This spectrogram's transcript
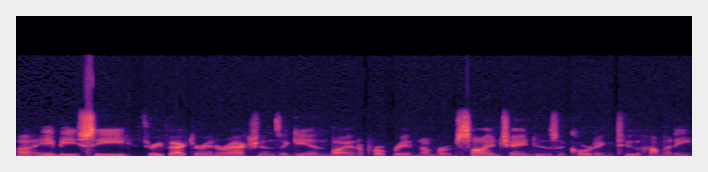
uh, ABC three-factor interactions again by an appropriate number of sign changes according to how many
